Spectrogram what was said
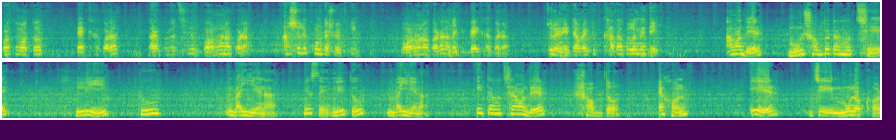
প্রথমত ব্যাখ্যা করা তারপর হচ্ছে বর্ণনা করা। আসলে কোনটা সঠিক? বর্ণনা করা নাকি ব্যাখ্যা করা? চলুন এটা আমরা একটু খাতা কলমে দেখি। আমাদের মূল শব্দটা হচ্ছে লি তু বাইয়েনা ঠিক আছে? লি তু বাইয়েনা এটা হচ্ছে আমাদের শব্দ। এখন এর যে মূল অক্ষর,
